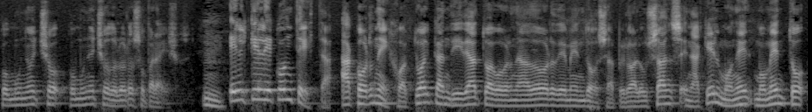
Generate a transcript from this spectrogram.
como un hecho, como un hecho doloroso para ellos. Mm. El que le contesta a Cornejo, actual candidato a gobernador de Mendoza, pero a la usanza, en aquel momento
